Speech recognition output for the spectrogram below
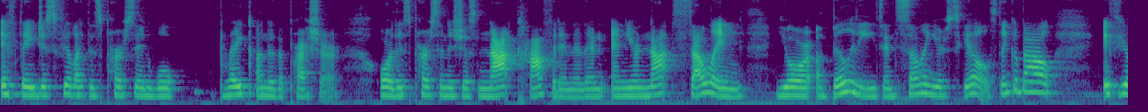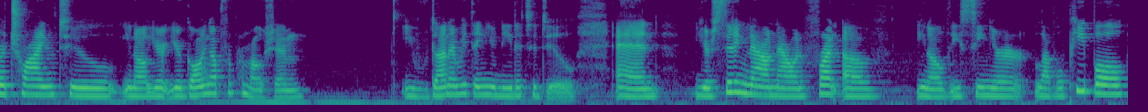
if they just feel like this person will break under the pressure or this person is just not confident and and you're not selling your abilities and selling your skills. Think about if you're trying to, you know, you're you're going up for promotion. You've done everything you needed to do and you're sitting down now in front of, you know, these senior level people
